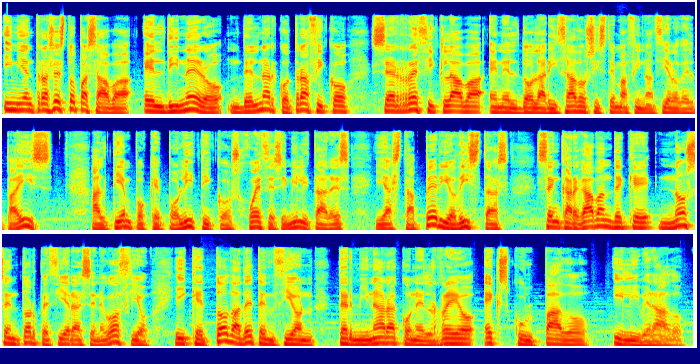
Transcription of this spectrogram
Y mientras esto pasaba, el dinero del narcotráfico se reciclaba en el dolarizado sistema financiero del país, al tiempo que políticos, jueces y militares, y hasta periodistas, se encargaban de que no se entorpeciera ese negocio y que toda detención terminara con el reo exculpado y liberado.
